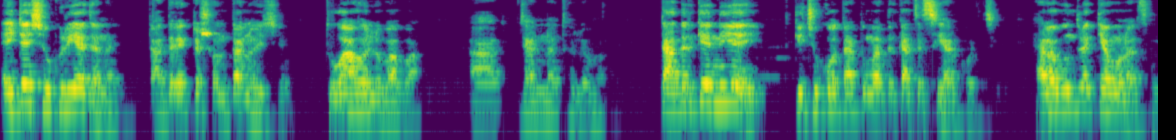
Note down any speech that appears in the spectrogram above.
এইটাই শুক্রিয়া জানাই। তাদের একটা সন্তান হয়েছে। তুয়া হলো বাবা আর জান্নাত হলো মা। তাদেরকে নিয়েই কিছু কথা তোমাদের কাছে শেয়ার করছি। হ্যালো বন্ধুরা, কেমন আছেন?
